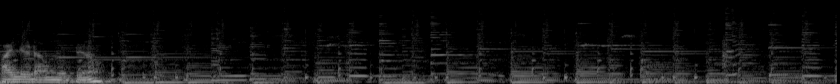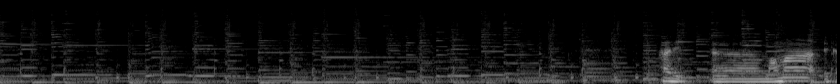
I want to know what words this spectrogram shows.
ෆයිල් ඩවන්ලෝඩ් වෙනවා. හරි මම එකට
